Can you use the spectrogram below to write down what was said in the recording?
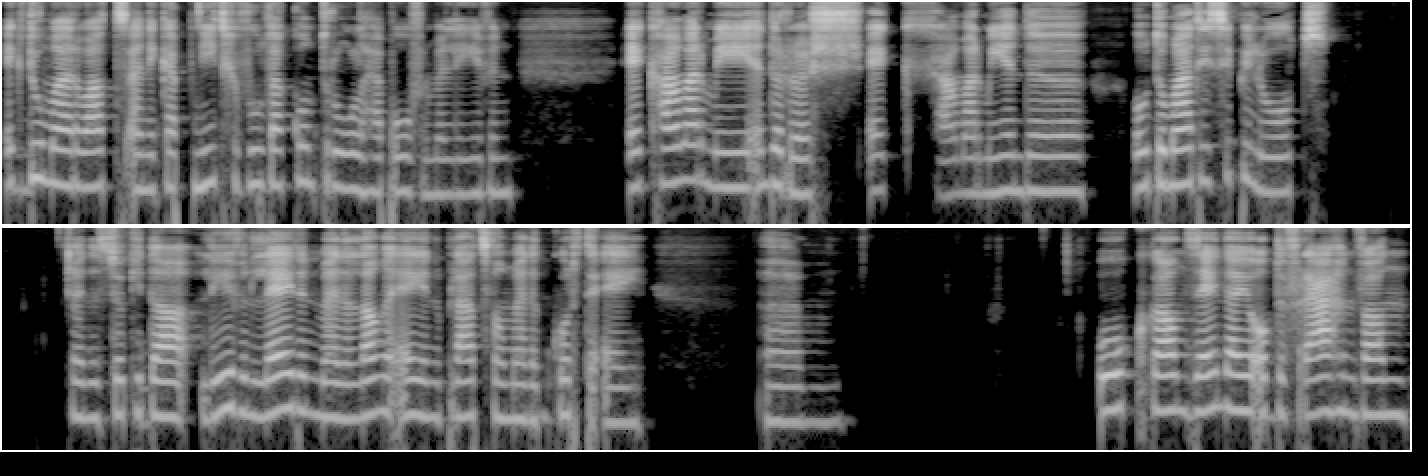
ik doe maar wat en ik heb niet het gevoel dat ik controle heb over mijn leven. Ik ga maar mee in de rush. Ik ga maar mee in de automatische piloot. En een stukje dat leven leiden met een lange ei in plaats van met een korte ei. Um, ook kan zijn dat je op de vragen van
